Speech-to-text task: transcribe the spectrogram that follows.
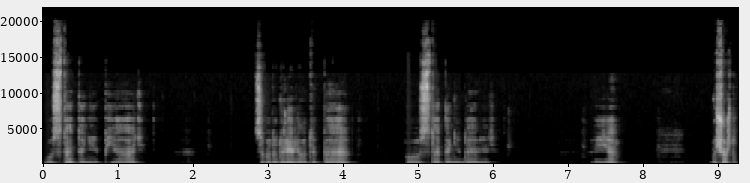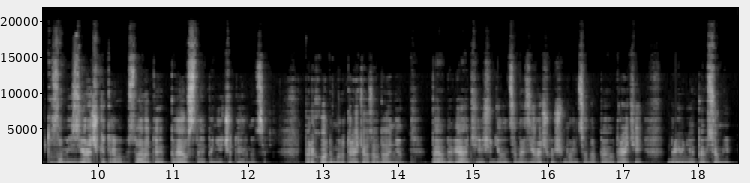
у степені 5. Це буде дорівнювати p у степені 9. Є. Ну що ж, тобто замість зірочки треба поставити p в степені 14. Переходимо до третього завдання. p в 9, що ділиться на зірочку, що множиться на p в 3, дорівнює p в 7.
